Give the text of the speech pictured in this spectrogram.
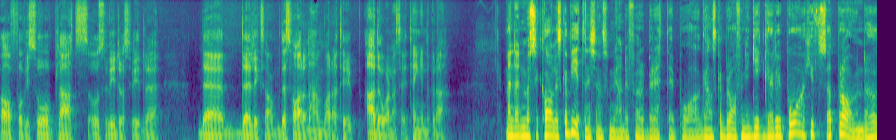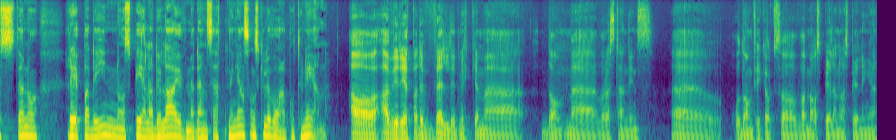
ja, får vi sovplats? Och så vidare. och så vidare. Det, det, liksom, det svarade han bara typ, ah, det ordnar sig, tänk inte på det. Men den musikaliska biten känns som ni hade förberett er på ganska bra för ni giggade ju på hyfsat bra under hösten och repade in och spelade live med den sättningen som skulle vara på turnén. Ja, vi repade väldigt mycket med, dem, med våra stand-ins. Eh, och de fick också vara med och spela några spelningar.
